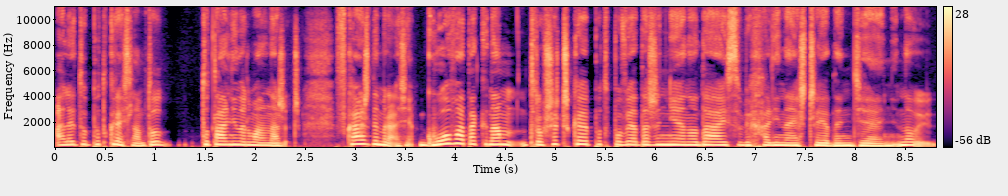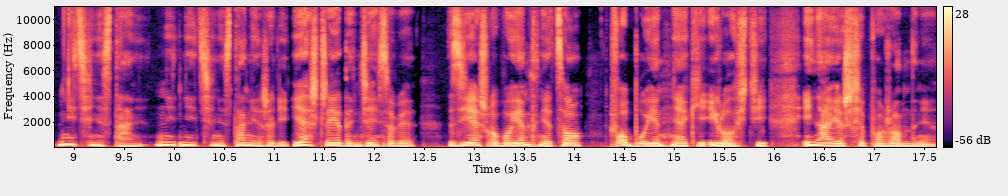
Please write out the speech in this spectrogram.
ale to podkreślam, to totalnie normalna rzecz. W każdym razie, głowa tak nam troszeczkę podpowiada, że nie, no daj sobie Halina jeszcze jeden dzień. No nic się nie stanie. Nic, nic się nie stanie, jeżeli jeszcze jeden dzień sobie zjesz obojętnie co, w obojętnie jakiej ilości i najesz się porządnie.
